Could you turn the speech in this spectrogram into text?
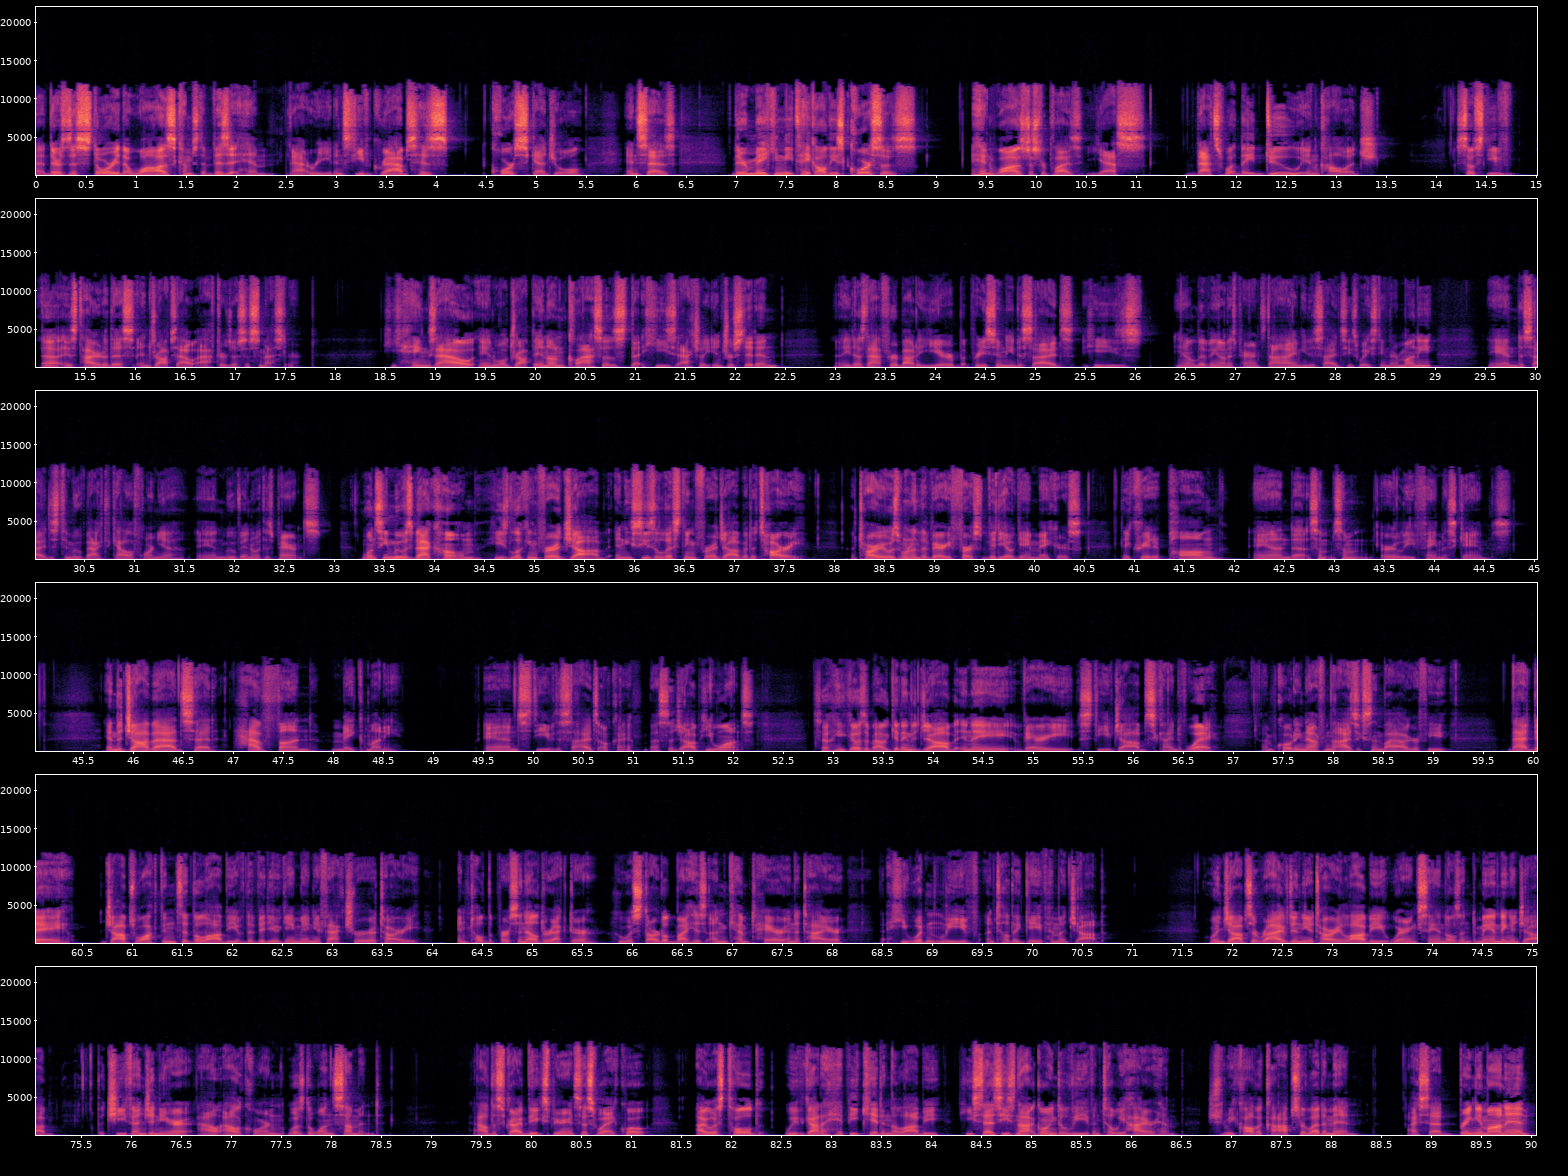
Uh, there's this story that Woz comes to visit him at Reed, and Steve grabs his course schedule and says, They're making me take all these courses. And Woz just replies, Yes, that's what they do in college. So Steve uh, is tired of this and drops out after just a semester. He hangs out and will drop in on classes that he's actually interested in. Uh, he does that for about a year, but pretty soon he decides he's, you know, living on his parents' dime. He decides he's wasting their money and decides to move back to California and move in with his parents. Once he moves back home, he's looking for a job and he sees a listing for a job at Atari. Atari was one of the very first video game makers. They created Pong and uh, some some early famous games. And the job ad said, "Have fun, make money." And Steve decides, okay, that's the job he wants. So he goes about getting the job in a very Steve Jobs kind of way. I'm quoting now from the Isaacson biography that day, Jobs walked into the lobby of the video game manufacturer Atari and told the personnel director, who was startled by his unkempt hair and attire, that he wouldn't leave until they gave him a job. When Jobs arrived in the Atari lobby wearing sandals and demanding a job, the chief engineer, Al Alcorn, was the one summoned. Al described the experience this way quote, I was told, We've got a hippie kid in the lobby. He says he's not going to leave until we hire him. Should we call the cops or let him in? I said, Bring him on in.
